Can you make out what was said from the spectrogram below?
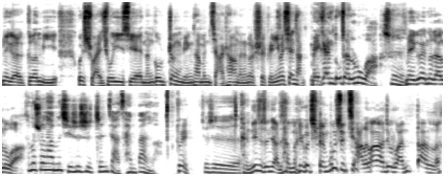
那个歌迷会甩出一些能够证明他们假唱的那个视频，因为现场每个人都在录啊，是。每个人都在录啊，他们说他们其实是真假参半了，对，就是肯定是真假参半如果全部是假的话，那就完蛋了。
